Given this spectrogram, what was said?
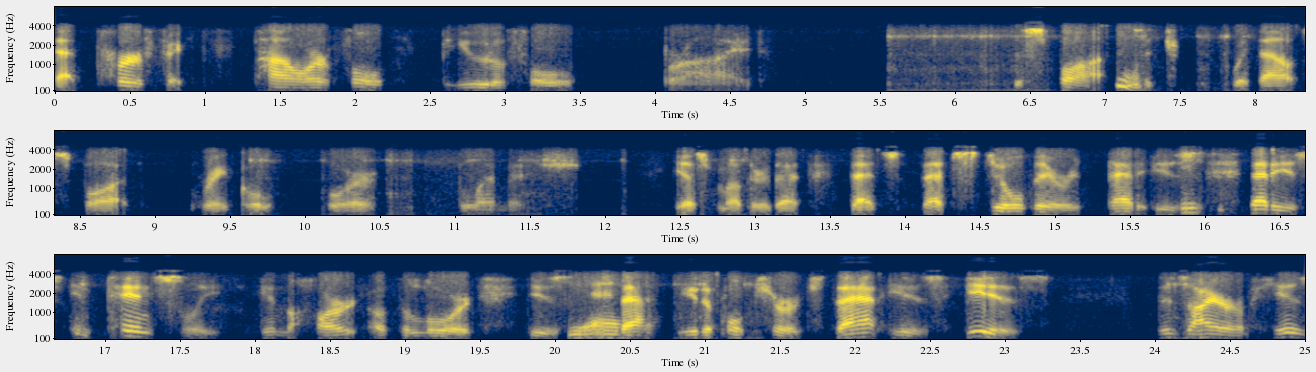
That perfect, powerful, beautiful bride. The spot, Hmm. without spot, wrinkle, or blemish. Yes, mother, that that's that's still there. That is that is intensely in the heart of the Lord is Yes. that beautiful church. That is his desire of his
